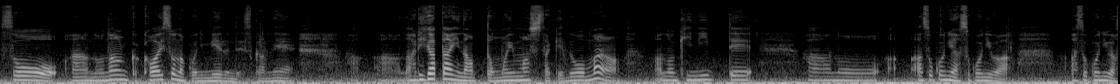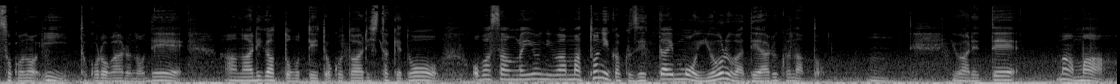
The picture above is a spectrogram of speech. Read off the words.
そうあのなんかかわいそうな子に見えるんですかね。あありがたいなと思いましたけどまああの気に入ってあのあそこにはそこにはあそこにはそこのいいところがあるのであのありがとうって言ってお断りしたけどおばさんが言うには、まあ、とにかく絶対もう夜は出歩くなと、うん、言われてまあまあ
